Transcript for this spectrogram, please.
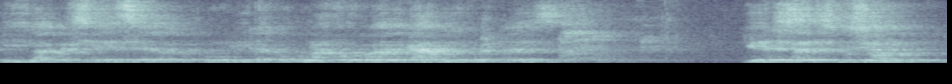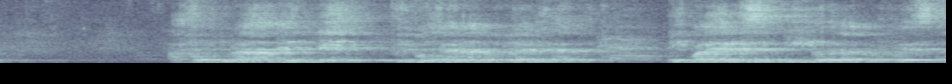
y la presidencia de la República como una forma de cambio en el país. Y en esa discusión, afortunadamente, fuimos ganando claridad de cuál era el sentido de la propuesta,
